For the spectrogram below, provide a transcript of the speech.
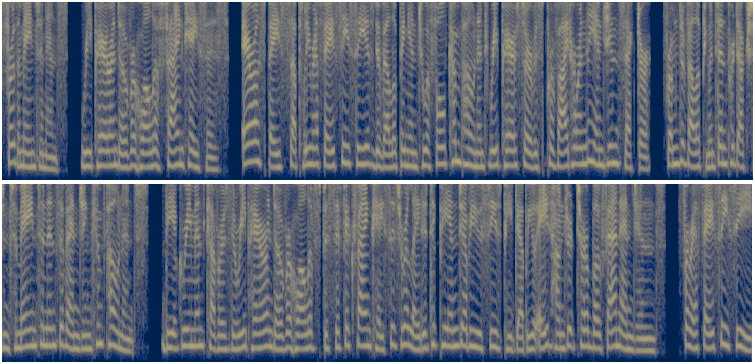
for the maintenance, repair and overhaul of fan cases. Aerospace Supplier FACC is developing into a full component repair service provider in the engine sector, from development and production to maintenance of engine components. The agreement covers the repair and overhaul of specific fan cases related to P&WC's PW800 turbofan engines. For FACC,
